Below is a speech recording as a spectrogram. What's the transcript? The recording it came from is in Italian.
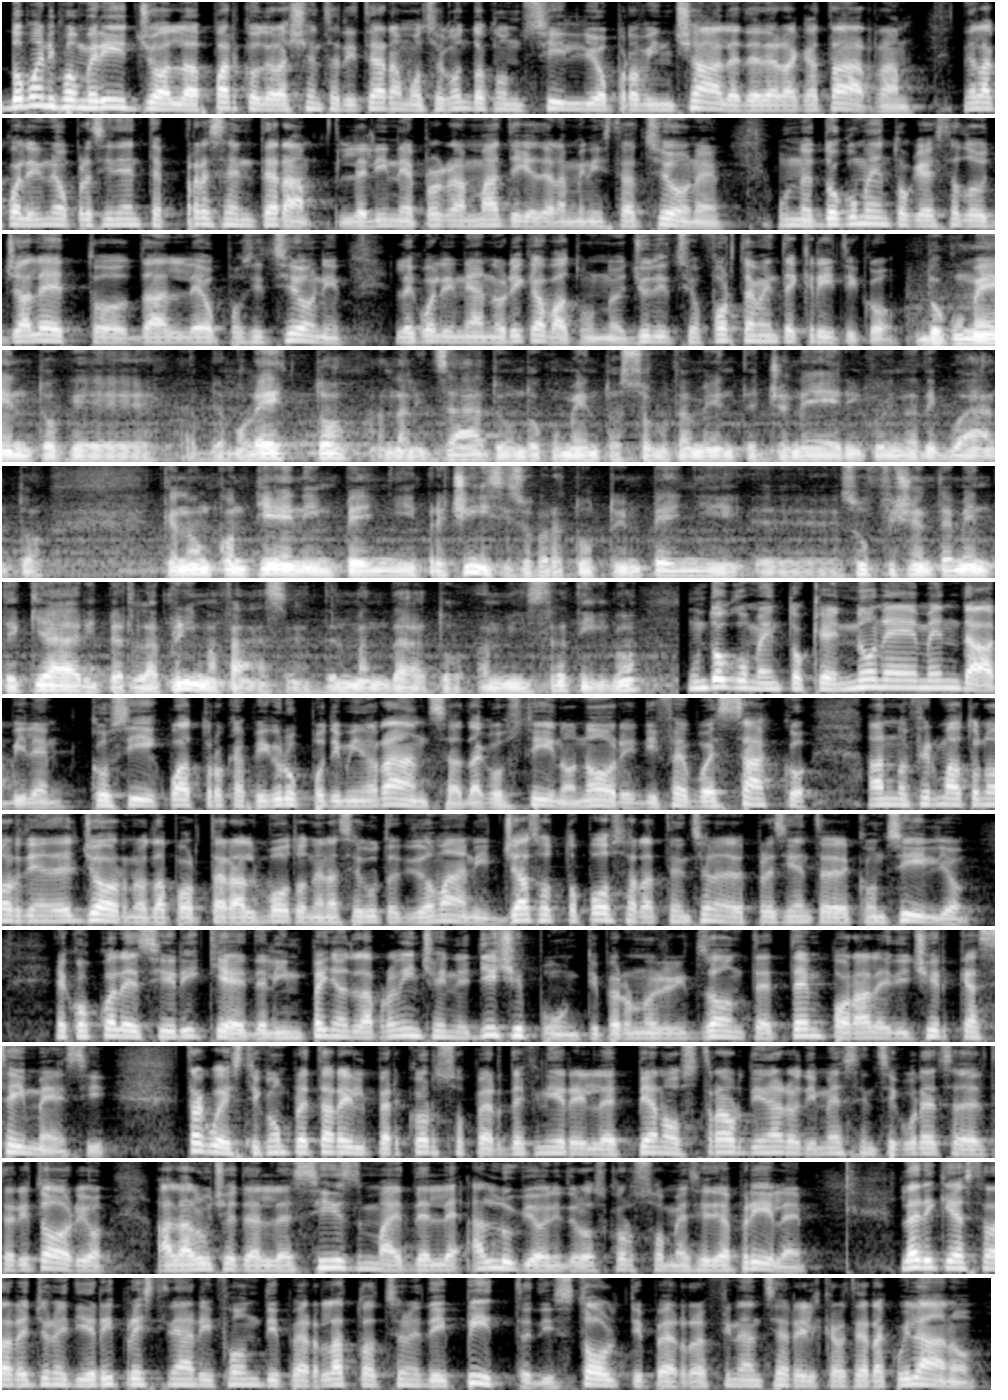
Domani pomeriggio al Parco della Scienza di Teramo, secondo consiglio provinciale dell'Era Catarra, nella quale il neopresidente presenterà le linee programmatiche dell'amministrazione, un documento che è stato già letto dalle opposizioni, le quali ne hanno ricavato un giudizio fortemente critico. Documento che abbiamo letto, analizzato, è un documento assolutamente generico, inadeguato, che non contiene impegni precisi, soprattutto impegni eh, sufficientemente chiari per la prima fase del mandato amministrativo. Un documento che non è emendabile, così i quattro capigruppo di minoranza, D'Agostino, Nori, Di Febo e Sacco, hanno firmato un ordine del giorno da portare al voto nella seduta di domani, già sottoposto all'attenzione del Presidente del Consiglio e col quale si richiede l'impegno della provincia in 10 punti per un orizzonte temporale di circa 6 mesi. Tra questi completare il percorso per definire il piano straordinario di messa in sicurezza del territorio alla luce del sisma e delle alluvioni dello scorso mese di aprile. La richiesta alla Regione di ripristinare i fondi per l'attuazione dei PIT distolti per finanziare il cratere aquilano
